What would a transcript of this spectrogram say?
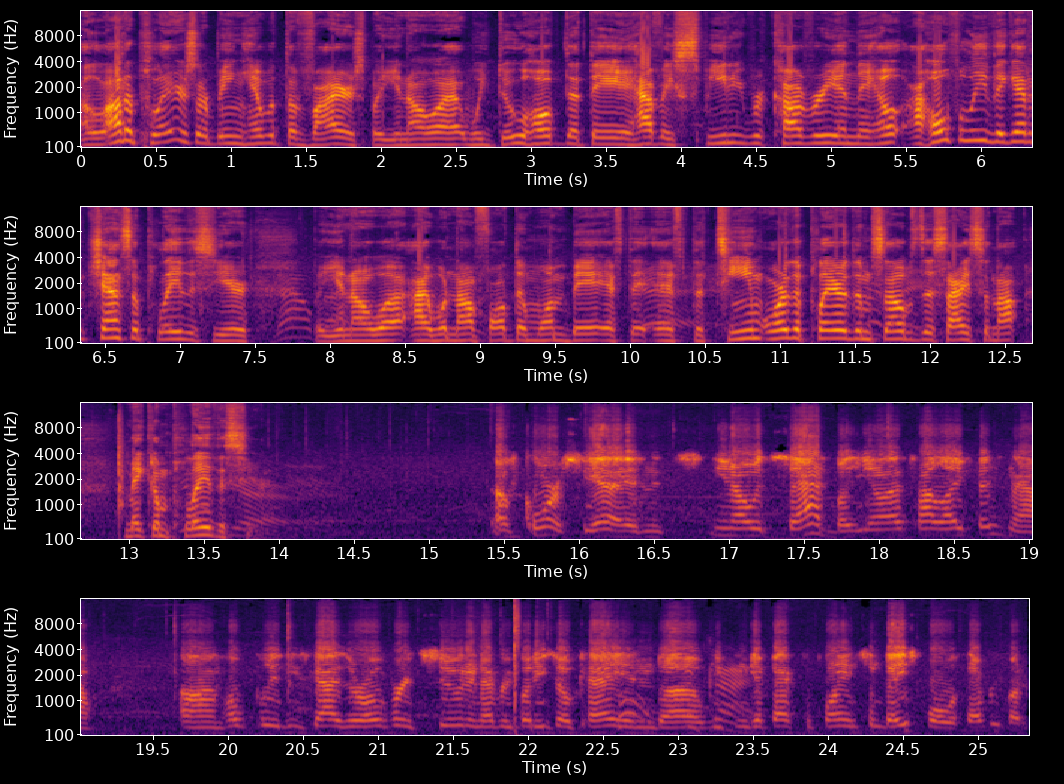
a lot of players are being hit with the virus, but you know what? We do hope that they have a speedy recovery, and they ho- hopefully they get a chance to play this year. But you know what? I would not fault them one bit if the if the team or the player themselves decides to not make them play this year. Of course, yeah, and it's you know it's sad, but you know that's how life is now. Um, hopefully these guys are over it soon and everybody's okay, and uh, we can get back to playing some baseball with everybody.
